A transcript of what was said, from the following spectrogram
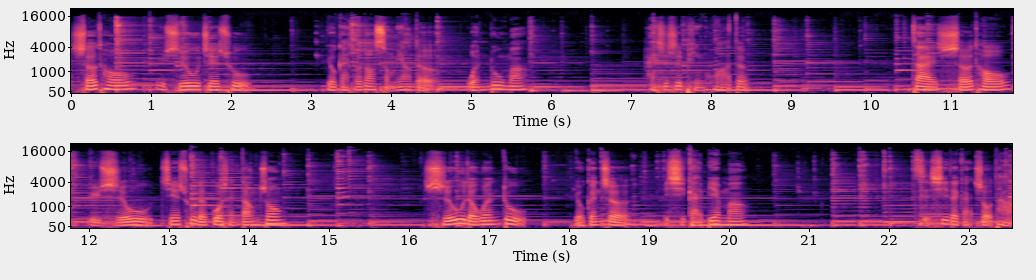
舌头与食物接触，有感受到什么样的纹路吗？还是是平滑的，在舌头与食物接触的过程当中，食物的温度有跟着一起改变吗？仔细的感受它。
